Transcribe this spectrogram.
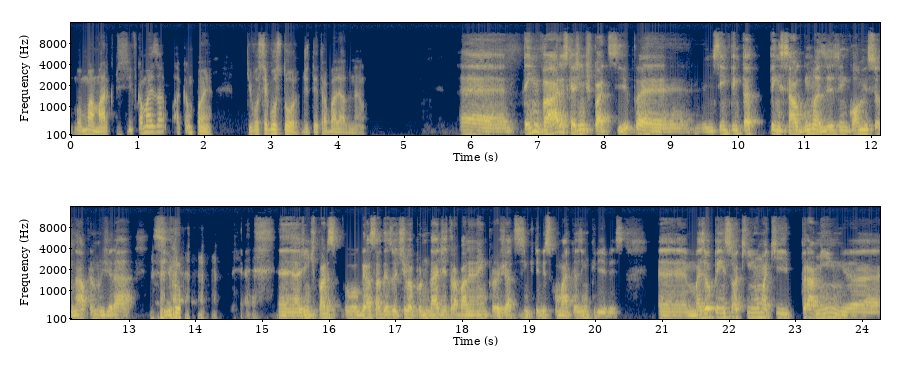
uma marca específica, mas a, a campanha que você gostou de ter trabalhado nela? É, tem várias que a gente participa, é, a gente sempre tenta pensar algumas vezes em qual mencionar para não gerar ciúme. é, a gente participou, graças a Deus eu tive a oportunidade de trabalhar em projetos incríveis com marcas incríveis. É, mas eu penso aqui em uma que, para mim, é,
